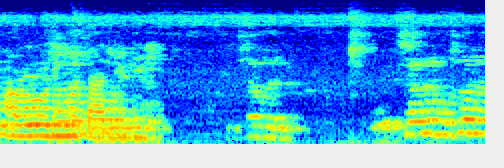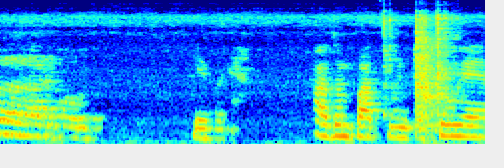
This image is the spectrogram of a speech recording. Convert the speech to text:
हळूहळू होत आलेली हे बघा. अजून पाच मिनटं. ठेवूया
